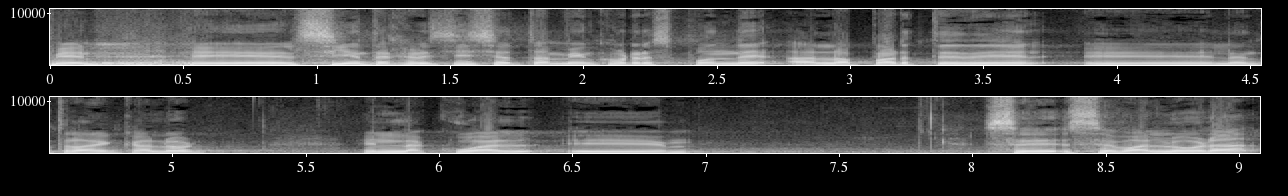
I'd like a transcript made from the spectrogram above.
Bien, el siguiente ejercicio también corresponde a la parte de eh, la entrada en calor, en la cual eh, se, valora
